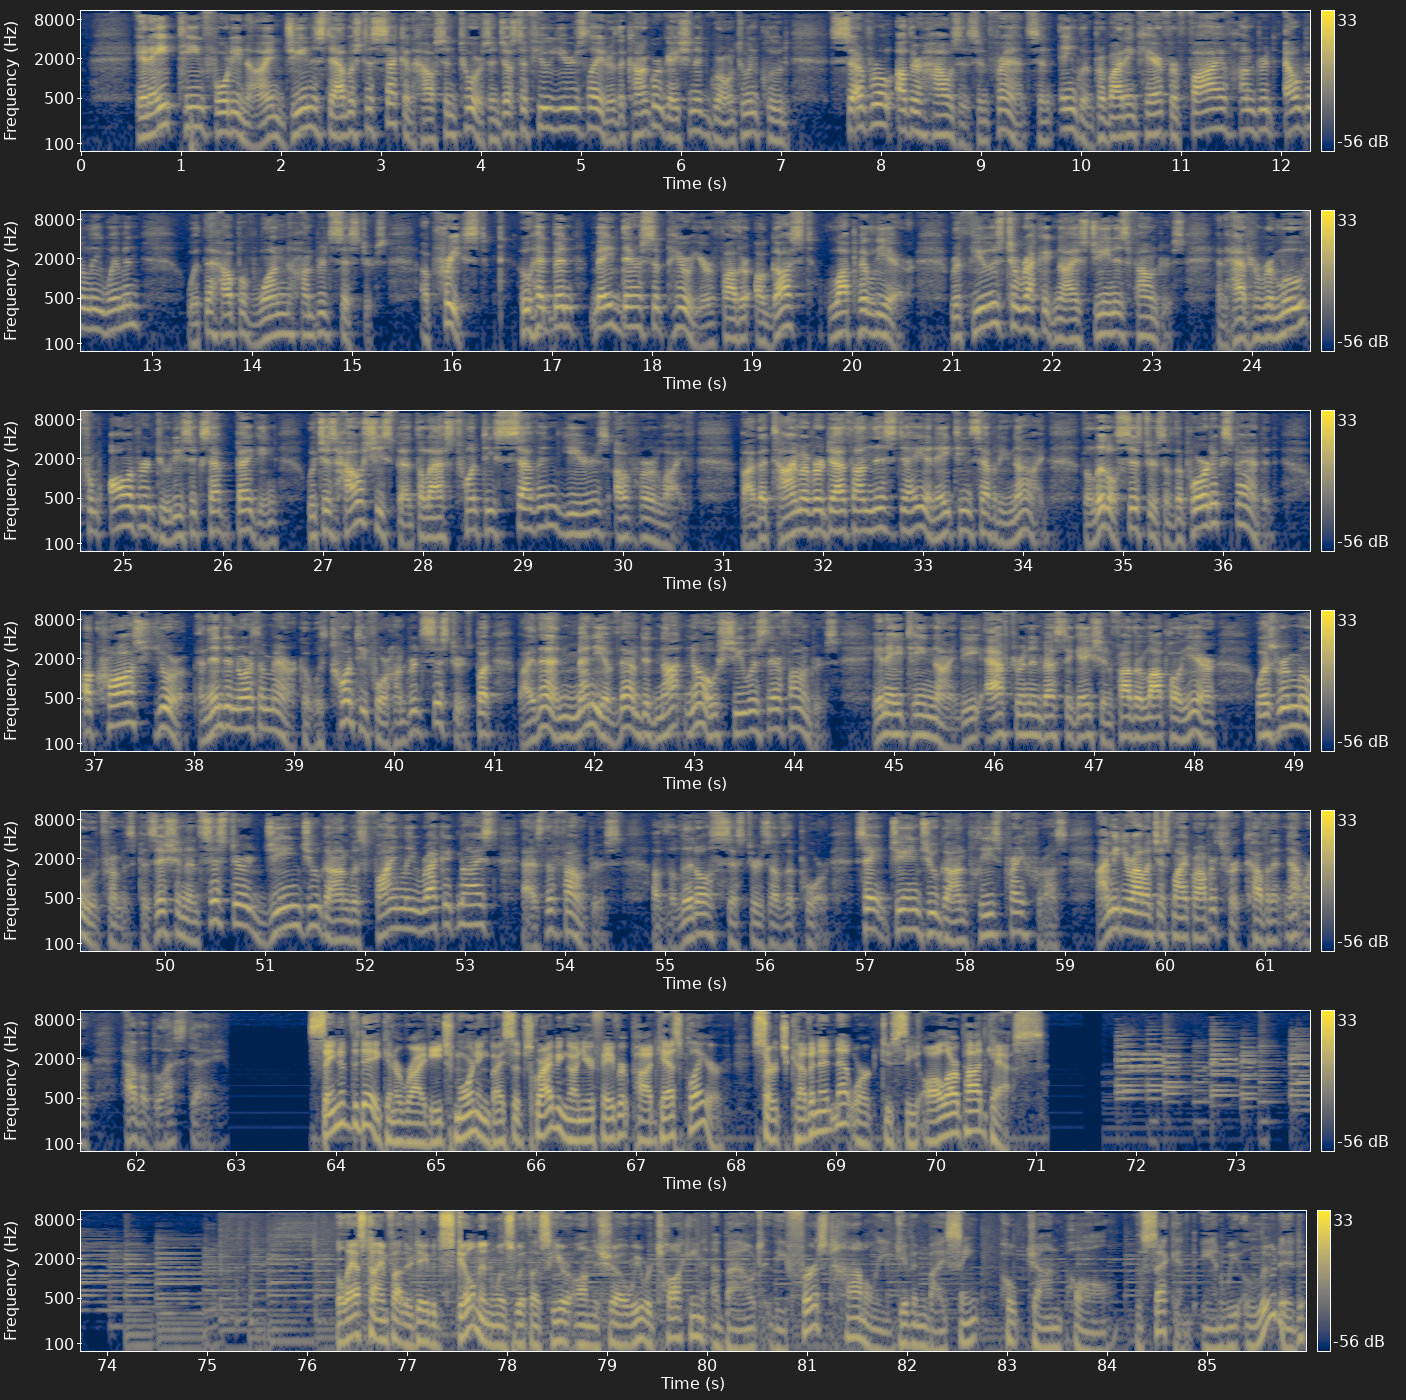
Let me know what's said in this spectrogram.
In 1849, Jean established a second house in Tours, and just a few years later, the congregation had grown to include several other houses in France and England, providing care for 500 elderly women with the help of 100 sisters. A priest who had been made their superior, Father Auguste Lapelliere, refused to recognize Jean as foundress and had her removed from all of her duties except begging, which is how she spent the last 27 years of her life. By the time of her death on this day in 1879, the Little Sisters of the Poor expanded across Europe and into North America with 2,400 sisters, but by then many of them did not know she was their foundress. In 1890, after an investigation, Father Lapelliere was removed from his position, and Sister Jean Jugan was finally recognized as the foundress of the Little Sisters of the Poor. St. Jean Jugan, please pray for us. I'm meteorologist Mike Roberts for Covenant Network. Have a blessed day. Saint of the Day can arrive each morning by subscribing on your favorite podcast player. Search Covenant Network to see all our podcasts. The last time Father David Skillman was with us here on the show, we were talking about the first homily given by St. Pope John Paul II, and we alluded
